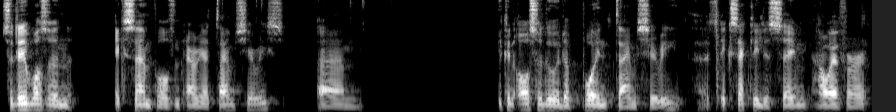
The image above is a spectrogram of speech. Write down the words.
So this was an example of an area time series. Um, you can also do the point time series. Uh, it's exactly the same. However,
